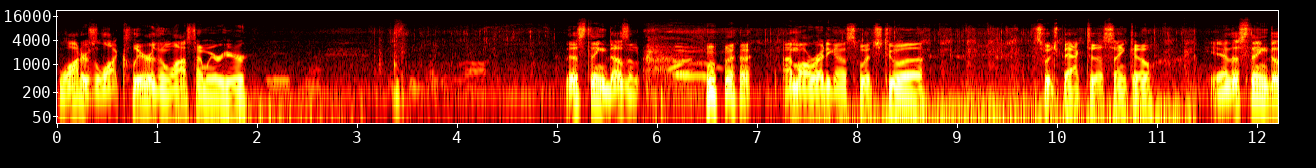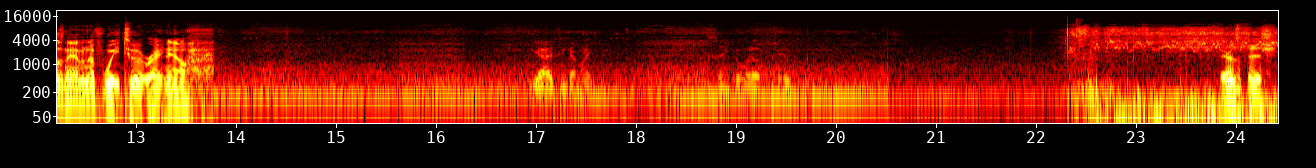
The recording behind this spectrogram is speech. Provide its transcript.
Water's a lot clearer than the last time we were here. It is, yeah. It seems like a rock. This thing doesn't. I'm already gonna switch to a switch back to a Senko. Yeah, this thing doesn't have enough weight to it right now. Yeah, I think I might Senko it up too. There's a fish.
